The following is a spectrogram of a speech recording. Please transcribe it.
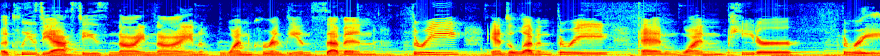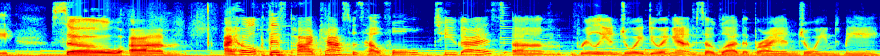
Ecclesiastes 9 9, 1 Corinthians 7 3 and 11 3, and 1 Peter 3. So, um, I hope this podcast was helpful to you guys. Um, really enjoyed doing it. I'm so glad that Brian joined me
